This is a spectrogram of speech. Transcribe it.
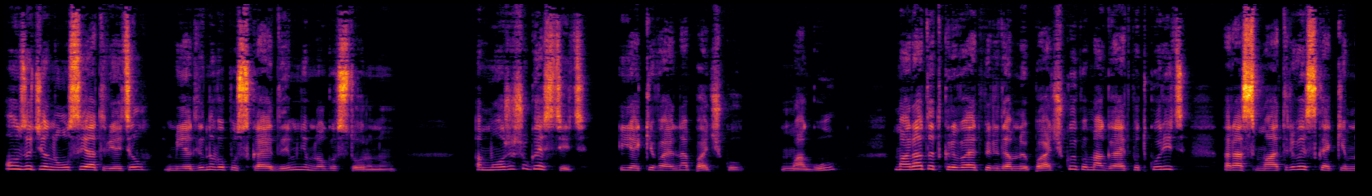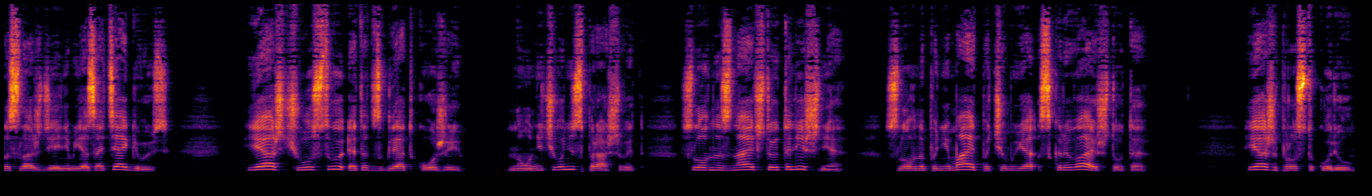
Он затянулся и ответил, медленно выпуская дым немного в сторону. «Можешь угостить?» Я киваю на пачку. «Могу». Марат открывает передо мной пачку и помогает подкурить, рассматривая, с каким наслаждением я затягиваюсь. Я аж чувствую этот взгляд кожей. Но он ничего не спрашивает, словно знает, что это лишнее, словно понимает, почему я скрываю что-то. Я же просто курю.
